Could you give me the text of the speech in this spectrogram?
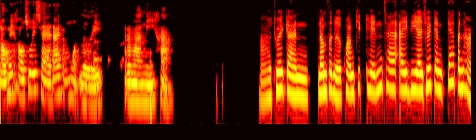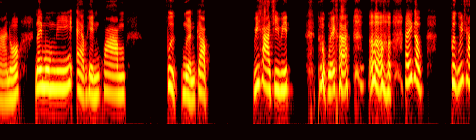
เราให้เขาช่วยแชร์ได้ทั้งหมดเลย ประมาณนี้ค่ะ อ่าช่วยกันนำเสนอความคิดเห็นแชร์ไอเดีย ช่วยกันแก้ปัญหาเนาะในมุมนี้แอบเห็นความฝึกเหมือนกับวิชาชีวิต ถูกไหมคะเออให้กับฝึกวิชา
